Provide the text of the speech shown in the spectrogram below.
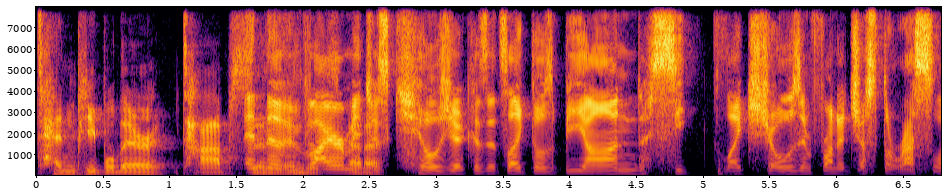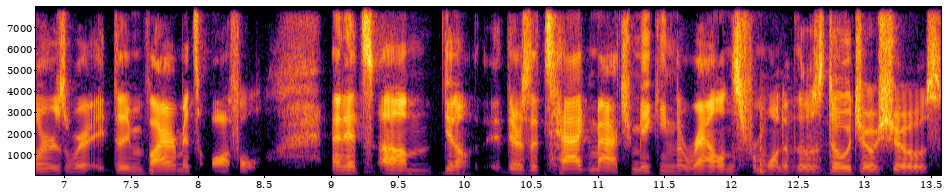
ten people there tops, and, the environment kinda- just kills you because it's like those beyond seek like shows in front of just the wrestlers where the environment's awful and it's um you know there's a tag match making the rounds from one of those dojo shows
